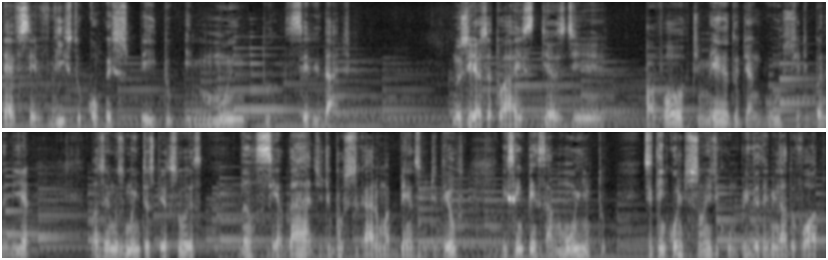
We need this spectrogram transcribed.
deve ser visto com respeito e muita seriedade. Nos dias atuais, dias de pavor, de medo, de angústia, de pandemia, nós vemos muitas pessoas na ansiedade de buscar uma bênção de Deus e sem pensar muito se tem condições de cumprir determinado voto,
